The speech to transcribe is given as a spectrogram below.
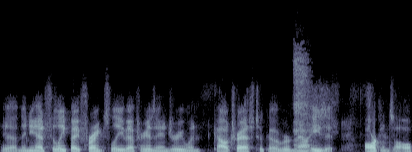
Yeah, and then you had Felipe Franks leave after his injury when Kyle Trask took over. Now he's at Arkansas.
